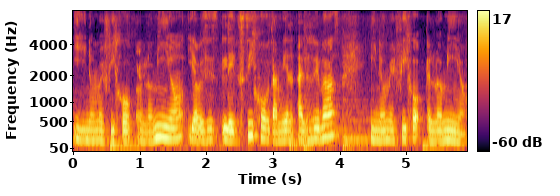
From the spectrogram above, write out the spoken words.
y no me fijo en lo mío, y a veces le exijo también a los demás y no me fijo en lo mío.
